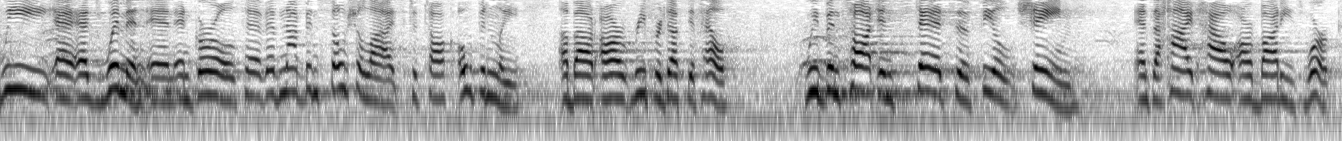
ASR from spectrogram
we as women and, and girls have, have not been socialized to talk openly about our reproductive health. We've been taught instead to feel shame and to hide how our bodies work.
